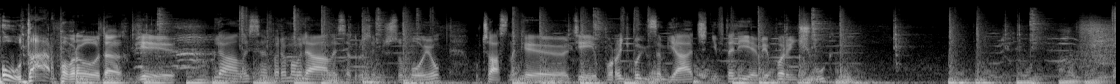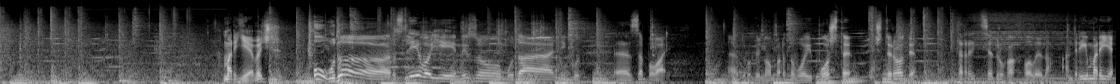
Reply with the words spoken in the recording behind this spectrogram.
Удар по воротах б'є. Перемовлялися, перемовлялися, друзі, між собою. Учасники тієї боротьби за м'яч Нівталієв і Перенчук. Мар'євич. Удар! З лівої низом у. Е, забувай. Е, другий номер нової пошти. 4-1. 32 хвилина. Андрій Мар'євич.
